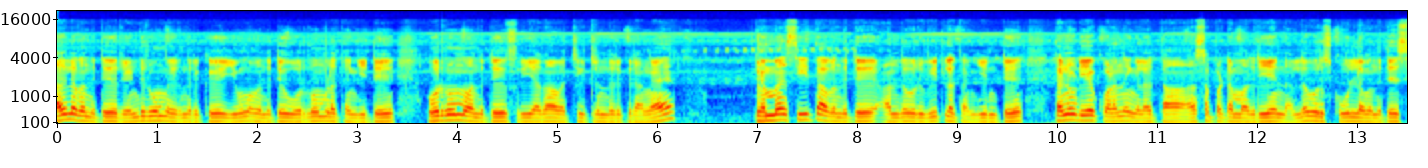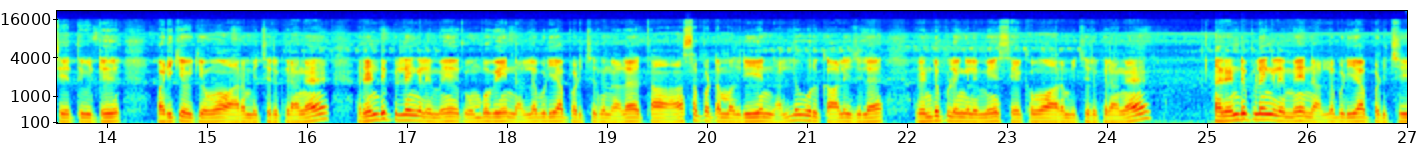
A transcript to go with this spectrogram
அதில் வந்துட்டு ரெண்டு ரூம் இருந்திருக்கு. இவங்க வந்துட்டு ஒரு ரூமில் தங்கிட்டு ஒரு ரூம் வந்துட்டு ஃப்ரீயாக தான் வச்சுக்கிட்டு இருந்திருக்கிறாங்க. நம்ம சீதா வந்துட்டு அந்த ஒரு வீட்டில் தங்கின்ட்டு தன்னுடைய குழந்தைங்கள தான் ஆசைப்பட்ட மாதிரியே நல்ல ஒரு ஸ்கூலில் வந்துட்டு சேர்த்து விட்டு படிக்க வைக்கவும் ஆரம்பிச்சிருக்கிறாங்க. ரெண்டு பிள்ளைங்களுமே ரொம்பவே நல்லபடியாக படித்ததுனால தான் ஆசைப்பட்ட மாதிரியே நல்ல ஒரு காலேஜில் ரெண்டு பிள்ளைங்களுமே சேர்க்கவும் ஆரம்பிச்சிருக்கிறாங்க. ரெண்டு பிள்ளைங்களுமே நல்லபடியாக படித்து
